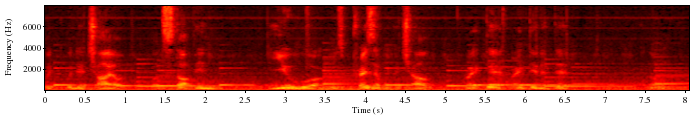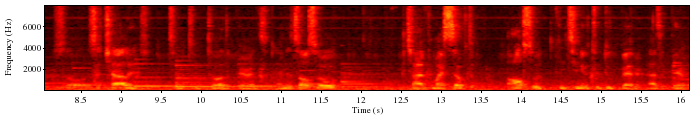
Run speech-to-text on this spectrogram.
with with their child, what's stopping you who are, who's present with the child? right there, right then and there. You know? So it's a challenge to, to, to other parents, and it's also a challenge for myself to also continue to do better as a parent.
